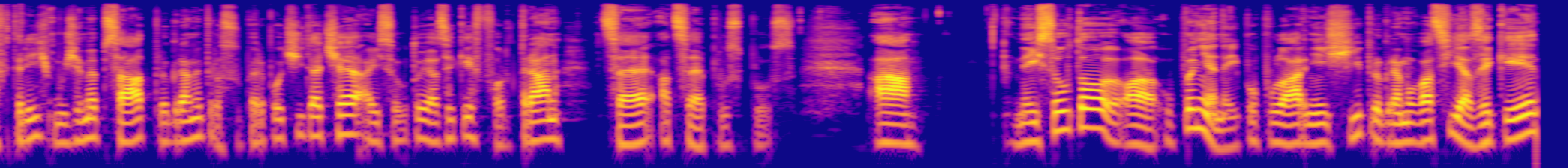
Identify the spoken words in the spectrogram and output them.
v kterých můžeme psát programy pro superpočítače a jsou to jazyky Fortran, C a C++. A Nejsou to úplně nejpopulárnější programovací jazyky,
